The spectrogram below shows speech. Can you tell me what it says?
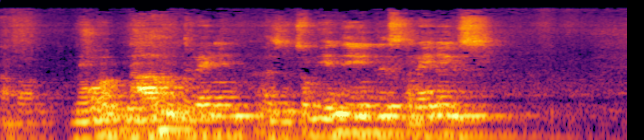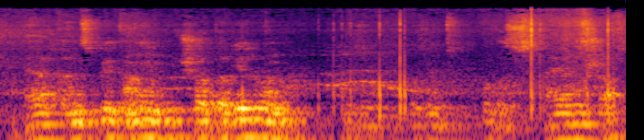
Aber Noch nach dem Training, also zum Ende hin des Trainings, ja, ganz begangen, schon operiert worden. Also, heuer noch schafft.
